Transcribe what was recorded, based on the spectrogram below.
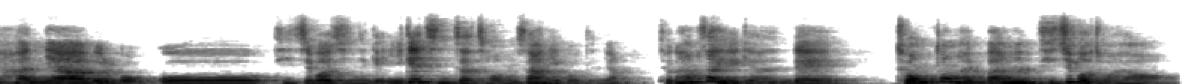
한약을 먹고 뒤집어지는 게 이게 진짜 정상이거든요. 제가 항상 얘기하는데 정통 한방은 뒤집어져요.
